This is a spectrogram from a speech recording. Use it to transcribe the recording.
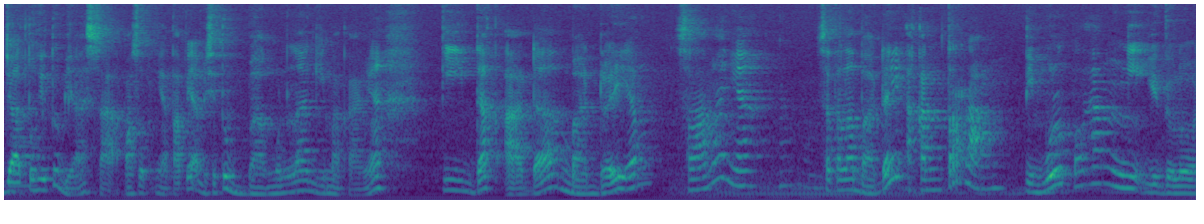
Jatuh itu biasa maksudnya. Tapi abis itu bangun lagi. Makanya tidak ada badai yang selamanya. Setelah badai akan terang timbul pelangi gitu loh.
